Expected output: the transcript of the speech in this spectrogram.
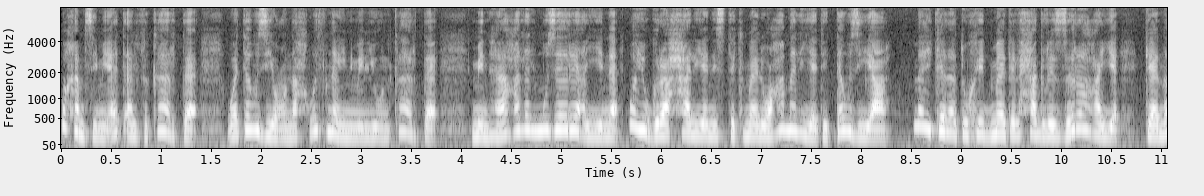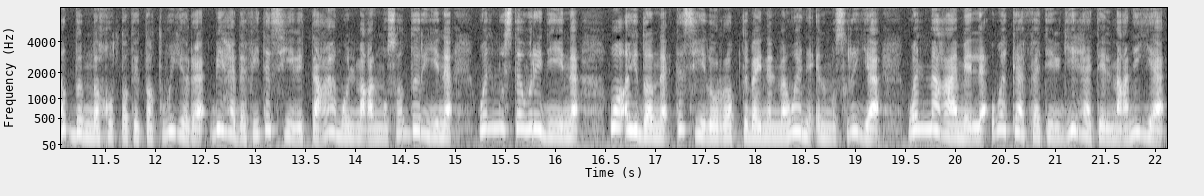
وخمسمائة ألف كارت وتوزيع نحو 2 مليون كارت منها على المزارعين ويجرى حاليا استكمال عملية التوزيع. ميكنة خدمات الحجر الزراعي كانت ضمن خطة التطوير بهدف تسهيل التعامل مع المصدرين والمستوردين وأيضا تسهيل الربط بين الموانئ المصرية والمعامل وكافة الجهات المعنية.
